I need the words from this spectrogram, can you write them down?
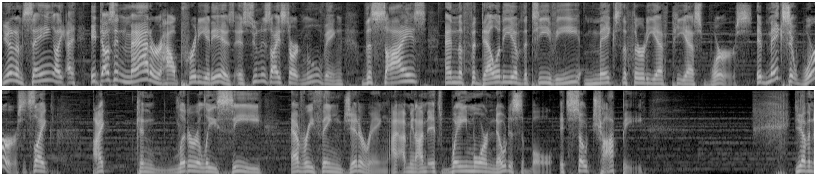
you know what I'm saying? Like, I, it doesn't matter how pretty it is. As soon as I start moving, the size and the fidelity of the TV makes the 30 FPS worse. It makes it worse. It's like I can literally see everything jittering. I, I mean, I'm it's way more noticeable. It's so choppy. Do you have an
